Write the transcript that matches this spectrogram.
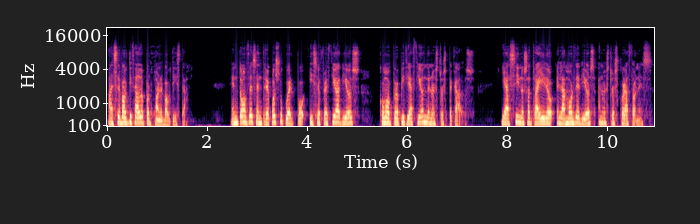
al ser bautizado por Juan el Bautista. Entonces entregó su cuerpo y se ofreció a Dios como propiciación de nuestros pecados, y así nos ha traído el amor de Dios a nuestros corazones.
